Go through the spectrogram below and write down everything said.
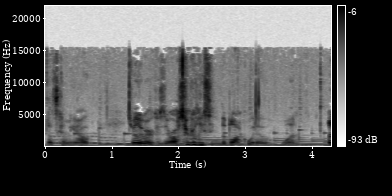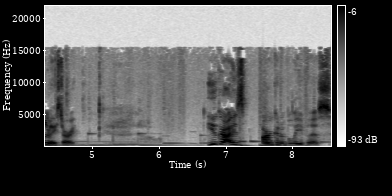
that's coming out. It's really weird because they're also releasing the Black Widow one. Anyway, sorry. You guys aren't going to believe this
